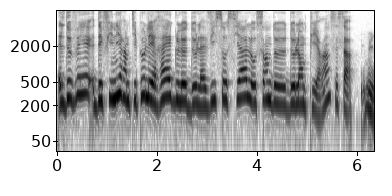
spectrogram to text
elle devait définir un petit peu les règles de la vie sociale au sein de, de l'Empire, hein, c'est ça? Oui.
